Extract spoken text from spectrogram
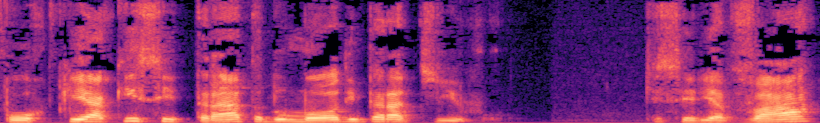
porque aqui se trata do modo imperativo, que seria vá,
